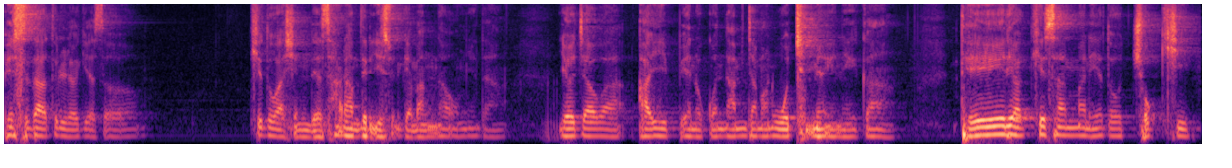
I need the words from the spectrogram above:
베스다 들녘에서 기도하시는데 사람들이 예수님께 막 나옵니다. 여자와 아이 빼놓고 남자만 5천 명이니까 대략 계산만 해도 좋기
